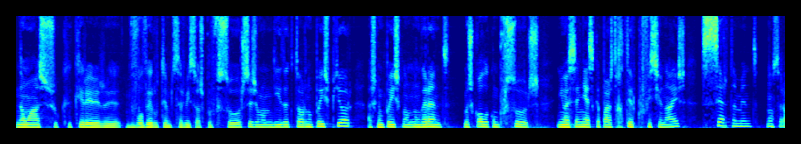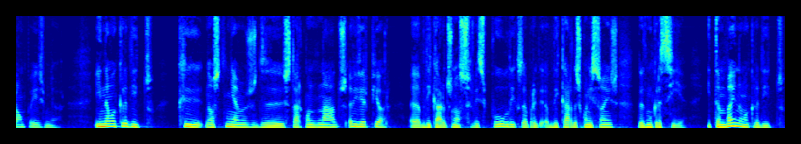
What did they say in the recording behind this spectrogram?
Não acho que querer devolver o tempo de serviço aos professores seja uma medida que torne o país pior. Acho que um país que não, não garante uma escola com professores e um SNS capaz de reter profissionais, certamente não será um país melhor. E não acredito que nós tenhamos de estar condenados a viver pior abdicar dos nossos serviços públicos, abdicar das condições da democracia. E também não acredito,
